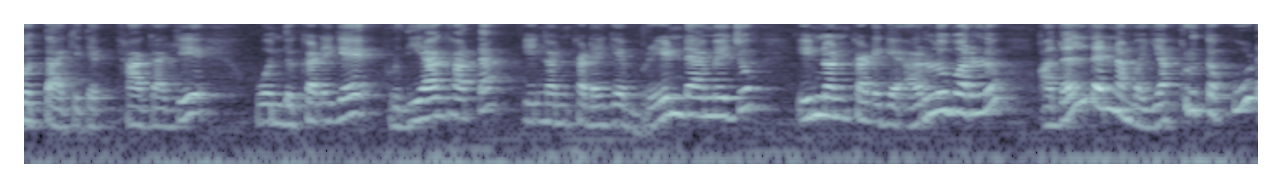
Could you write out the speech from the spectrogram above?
ಗೊತ್ತಾಗಿದೆ. ಹಾಗಾಗಿ ಒಂದು ಕಡೆಗೆ ಹೃದಯಾಘಾತ, ಇನ್ನೊಂದು ಕಡೆಗೆ ಬ್ರೈನ್ ಡ್ಯಾಮೇಜು, ಇನ್ನೊಂದು ಕಡೆಗೆ ಅರಳು ಮರಳು ಅದಲ್ಲದೆ ನಮ್ಮ ಯಕೃತ ಕೂಡ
